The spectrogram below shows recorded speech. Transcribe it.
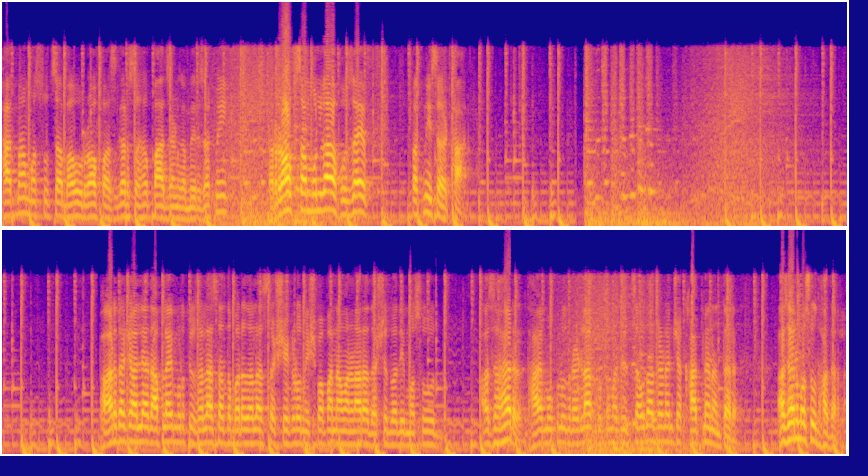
खात्मा मसूदचा भाऊ रॉफ असगरसह पाच जण गंभीर जखमी. रॉफचा मुलगा हुजैफ पत्नीसह ठार. भारताच्या हल्ल्यात आपलाही मृत्यू झाला असता तर बरं झालं असतं. शेकडो निष्पापांना मारणारा दहशतवादी मसूद अझहर धाय मोकलून रडला. कुटुंबातील चौदा जणांच्या खात्म्यानंतर अझहर मसूद हादरला.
